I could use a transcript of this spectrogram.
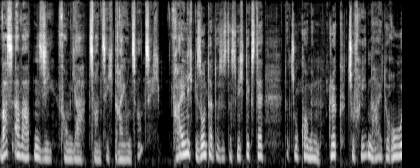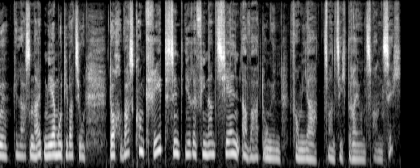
Was erwarten Sie vom Jahr 2023? Freilich Gesundheit, das ist das Wichtigste. Dazu kommen Glück, Zufriedenheit, Ruhe, Gelassenheit, mehr Motivation. Doch was konkret sind Ihre finanziellen Erwartungen vom Jahr 2023?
